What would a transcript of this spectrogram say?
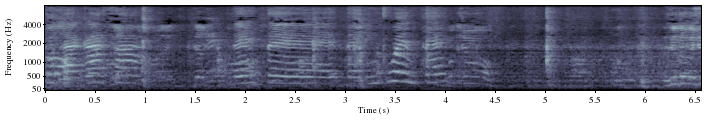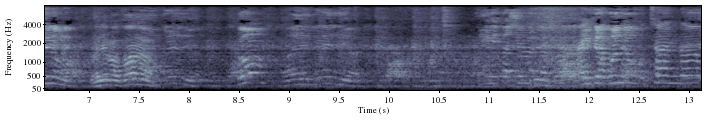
la casa de este delincuente. ¿Cómo? Ahí estamos escuchando.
